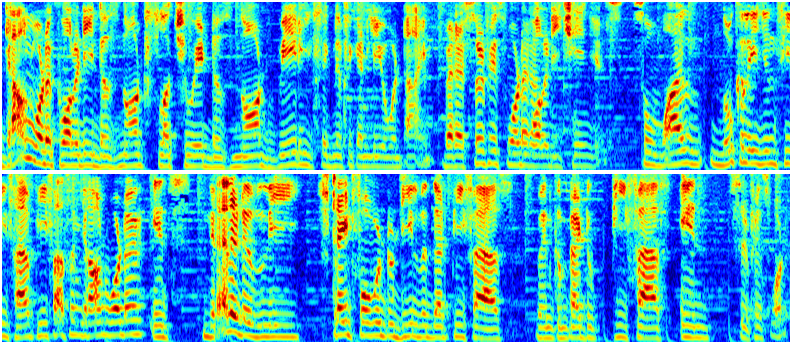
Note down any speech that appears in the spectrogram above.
groundwater quality does not fluctuate, does not vary significantly over time, whereas surface water quality changes. So while local agencies have PFAS in groundwater, it's relatively straightforward to deal with that PFAS when compared to PFAS in surface water.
